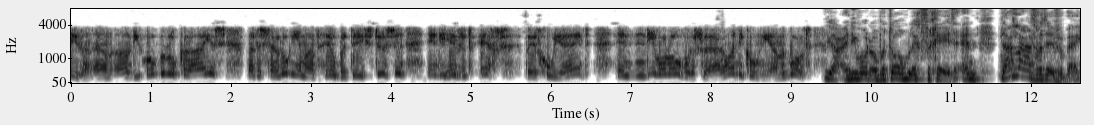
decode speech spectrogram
geven aan, aan die oproerkraaiers, maar er staat ook iemand heel bedeesd tussen en die heeft het echt bij het goede eind. En die wordt overgeslagen, maar die komt niet aan de bord. Ja, en die worden op het ogenblik vergeten. En daar laten we het even bij.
